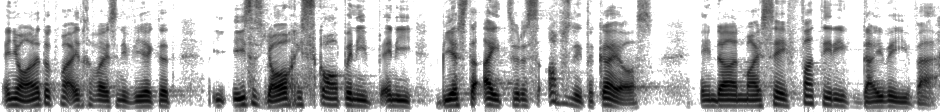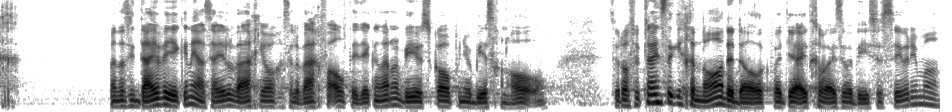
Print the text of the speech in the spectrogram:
En Johan het ook vir my uitgewys in die week dat Jesus jaag die skape en die en die beeste uit. So dis absolute chaos. En dan maar hy sê vat hierdie duwe hier weg. Want as die duiwe, jy kan nie as hy hulle wegjaag, as hulle weg vir altyd. Jy kan dan weer jou skaap en jou bees gaan haal. So daar's 'n klein stukkie genade dalk wat jy uitgewys het wat Jesus sê, hoorie maar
